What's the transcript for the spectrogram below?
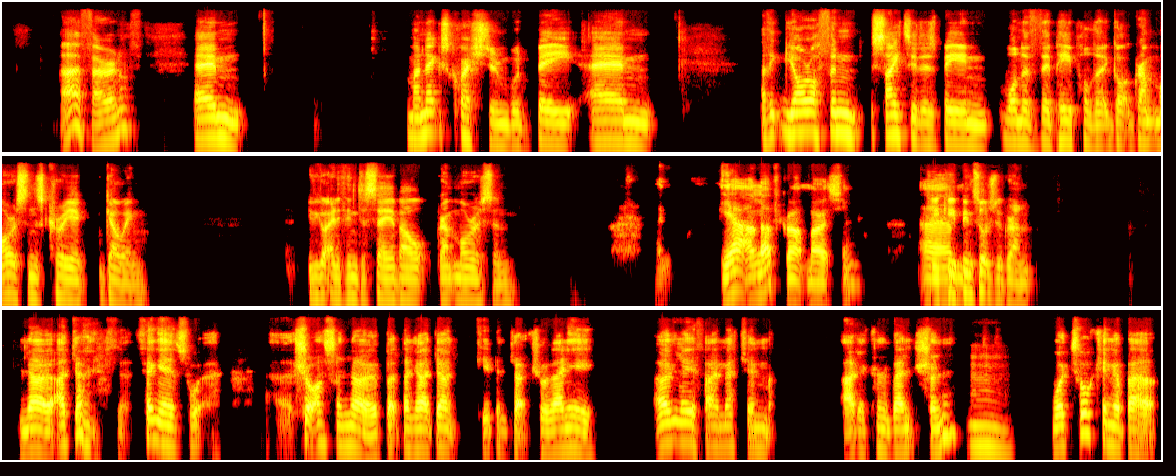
Ah, fair enough. Um, my next question would be um, I think you're often cited as being one of the people that got Grant Morrison's career going. Have you got anything to say about Grant Morrison? Yeah, I love Grant Morrison. Do you Um, keep in touch with Grant? No, I don't. The thing is, uh, short answer, no. But then I don't keep in touch with any. Only if I met him at a convention. Mm. We're talking about.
